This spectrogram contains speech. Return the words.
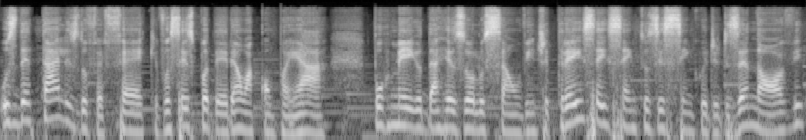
Os detalhes do FEFEC vocês poderão acompanhar por meio da Resolução 23605 de 19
